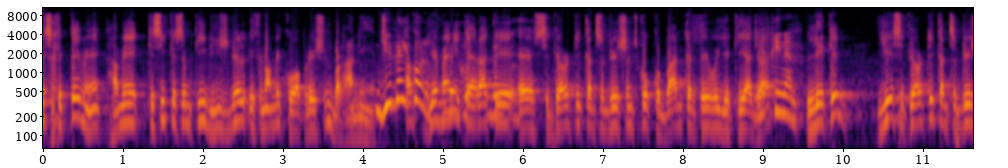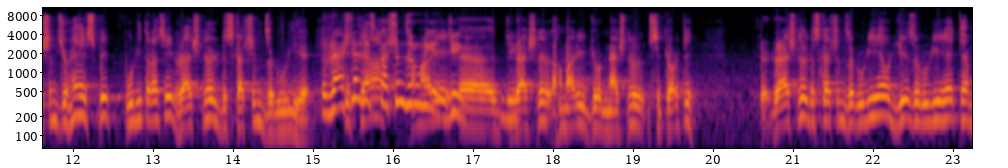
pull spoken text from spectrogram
इस खत्े में हमें किसी किस्म की रीजनल इकोनॉमिक कोऑपरेशन बढ़ानी है। जी बिल्कुल ये मैं नहीं कह रहा कि सिक्योरिटी कंसिडरेशन को कुर्बान करते हुए ये किया जाए। लेकिन ये सिक्योरिटी कंसिडरेशन जो है इस पे पूरी तरह से रैशनल डिस्कशन ज़रूरी है। रैशनल डिस्कशन ज़रूरी है? जी, रैशनल हमारी जो नेशनल सिक्योरिटी रैशनल डिस्कशन ज़रूरी है और ये ज़रूरी है कि हम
